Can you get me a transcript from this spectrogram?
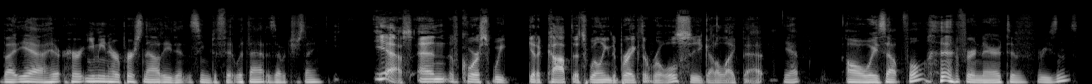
But yeah, her, her you mean her personality didn't seem to fit with that? Is that what you're saying? Yes, and of course we get a cop that's willing to break the rules, so you got to like that. Yep. Always helpful for narrative reasons.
